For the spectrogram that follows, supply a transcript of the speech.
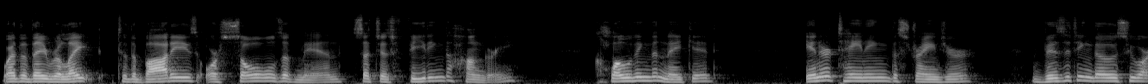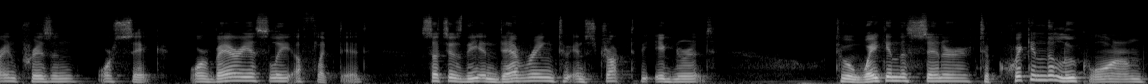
whether they relate to the bodies or souls of men, such as feeding the hungry, clothing the naked, entertaining the stranger, visiting those who are in prison or sick or variously afflicted, such as the endeavoring to instruct the ignorant, to awaken the sinner, to quicken the lukewarm,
